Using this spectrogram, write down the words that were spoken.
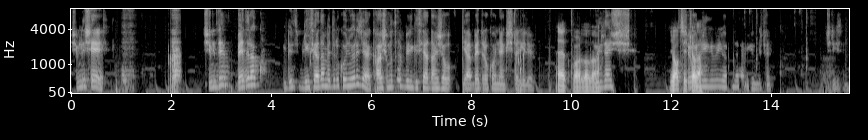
Şimdi şey. Şimdi Bedrock biz bilgisayardan Bedrock oynuyoruz ya. Karşımıza bilgisayardan Java ya Bedrock oynayan kişiler geliyor. Evet bu arada o da O yüzden Yol şey çekiyorlar. oynuyor gibi yorumlar yapmayın lütfen. Çekilsin.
